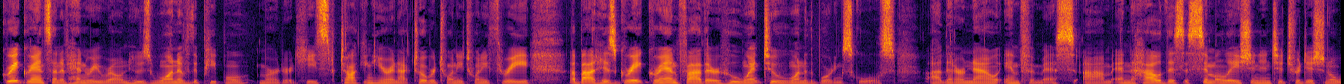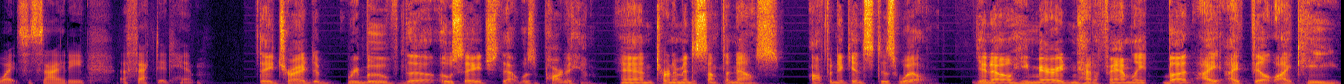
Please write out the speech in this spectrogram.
great grandson of Henry Roan, who's one of the people murdered. He's talking here in October 2023 about his great grandfather who went to one of the boarding schools uh, that are now infamous um, and how this assimilation into traditional white society affected him. They tried to remove the Osage that was a part of him and turn him into something else often against his will. You know, he married and had a family, but I, I felt like he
